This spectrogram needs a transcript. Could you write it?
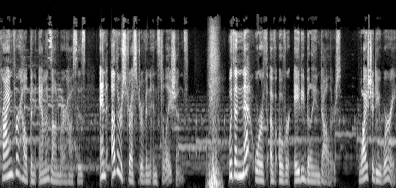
crying for help in Amazon warehouses and other stress driven installations? With a net worth of over $80 billion, why should he worry?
